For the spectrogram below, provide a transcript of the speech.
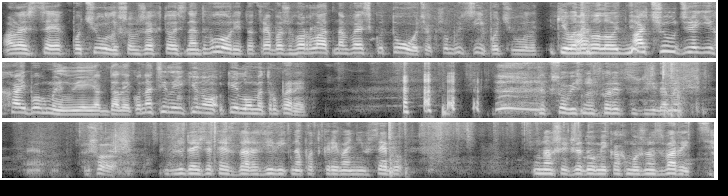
Але ж це як почули, що вже хтось на дворі, то треба ж горлат на весь куточок, щоб усі почули. Які вони А- голодні. А чуть же їх хай Бог милує, як далеко, на цілий кіно, кілометр вперед. так совісно ж перед сусідами. Е, Що в людей же теж зараз є вікна підкривані і все, бо у наших же домиках можна зваритися.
